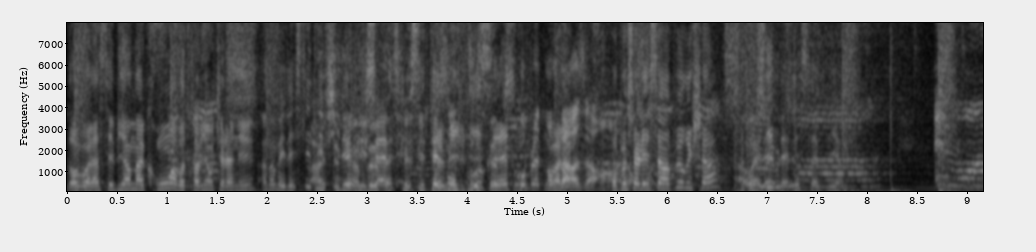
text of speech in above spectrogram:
Donc voilà c'est bien Macron à votre avis en quelle année Ah non, mais laisse-les Ah, défiler un peu 2017. parce que c'est tellement beau comme 2017. son. Complètement Voilà. par hasard. hein, on peut se la laisser un peu Richard c'est Ah ouais, possible la- la- laisse-la venir. Et moi,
